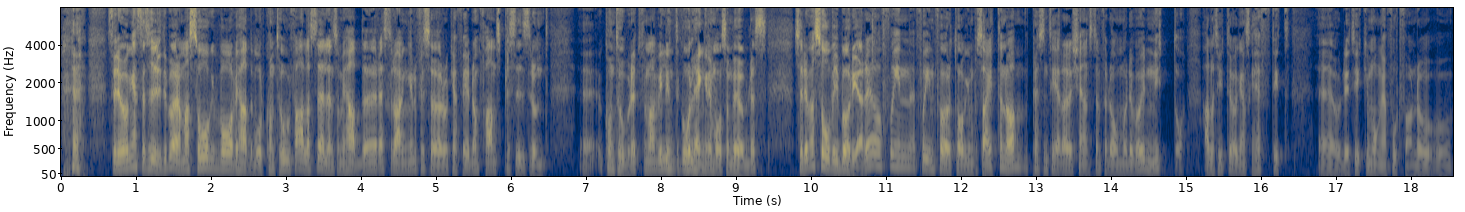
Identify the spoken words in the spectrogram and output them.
så det var ganska tydligt i början, man såg var vi hade vårt kontor, för alla ställen som vi hade, restauranger, frisörer och kaféer, de fanns precis runt eh, kontoret, för man ville ju inte gå längre än vad som behövdes. Så det var så vi började att få in, få in företagen på sajten då, presenterade tjänsten för dem och det var ju nytt då. Alla tyckte det var ganska häftigt. Eh, och det tycker många fortfarande. Och, och,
